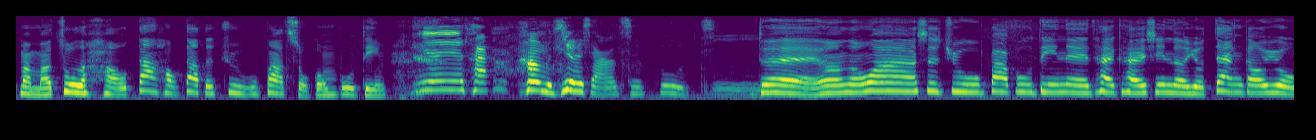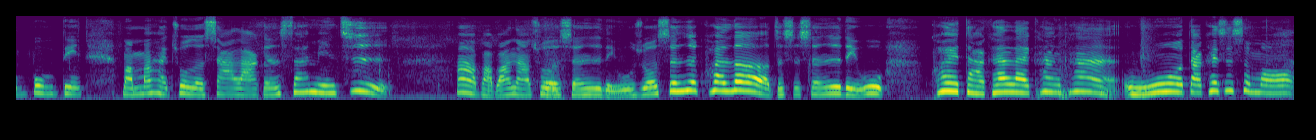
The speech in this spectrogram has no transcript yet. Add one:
妈妈做了好大好大的巨无霸手工布丁，因为他他们就想要吃布丁。对，然后说哇，是巨无霸布丁呢，太开心了！有蛋糕又有布丁，妈妈还做了沙拉跟三明治。啊！爸爸拿出了生日礼物，说：“生日快乐！这是生日礼物，快打开来看看。哦，打开是什么？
